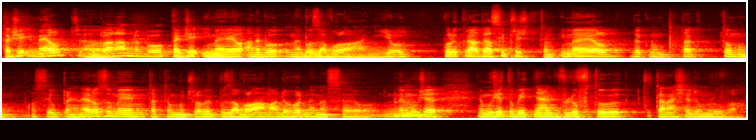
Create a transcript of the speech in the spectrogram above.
Takže e-mail předpokládám, nebo? Takže e-mail anebo, nebo zavolání. Jo. Kolikrát já si přečtu ten e-mail, řeknu, tak tomu asi úplně nerozumím, tak tomu člověku zavolám a dohodneme se. Jo. Mhm. Nemůže, hmm. nemůže to být nějak v luftu, ta naše domluva.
